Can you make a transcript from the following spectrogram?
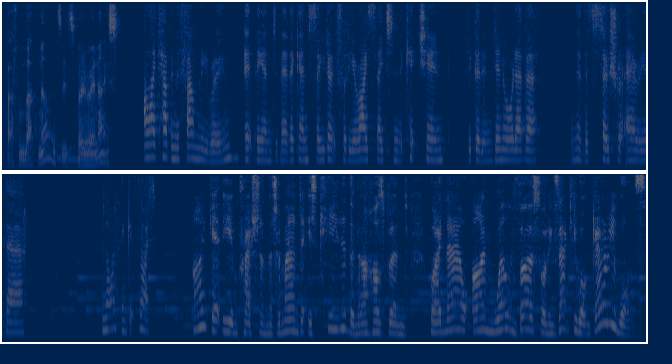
apart from that, no, it's, it's very, very nice. I like having the family room at the end of it again, so you don't feel you're isolated in the kitchen. If you're good in dinner or whatever, you know, there's a social area there. No, I think it's nice. I get the impression that Amanda is keener than her husband. By now, I'm well versed on exactly what Gary wants,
